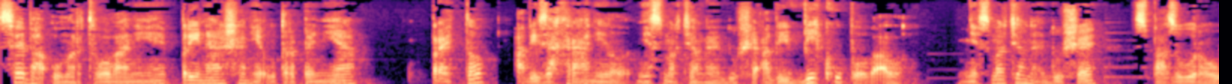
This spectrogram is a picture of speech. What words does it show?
Seba umrtvovanie, prinášanie utrpenia, preto, aby zachránil nesmrteľné duše, aby vykupoval nesmrteľné duše z pazúrov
